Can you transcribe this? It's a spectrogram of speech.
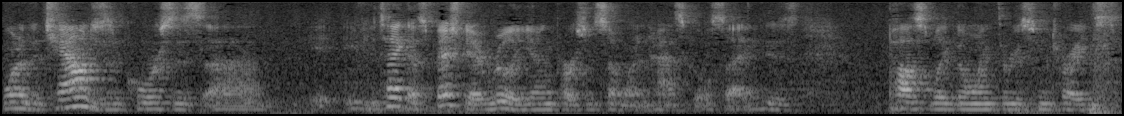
one of the challenges, of course, is uh, if you take, especially a really young person, someone in high school, say, who's possibly going through some trades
